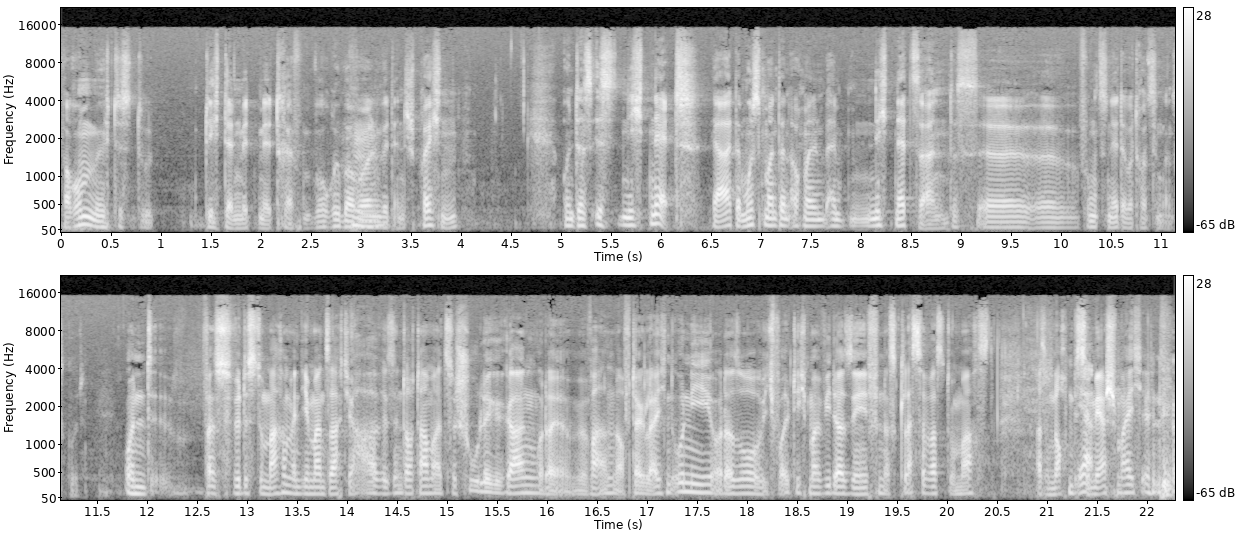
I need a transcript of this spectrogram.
warum möchtest du dich denn mit mir treffen? Worüber hm. wollen wir denn sprechen? Und das ist nicht nett. Ja, da muss man dann auch mal nicht nett sein. Das äh, äh, funktioniert aber trotzdem ganz gut. Und was würdest du machen, wenn jemand sagt, ja, wir sind doch damals zur Schule gegangen oder wir waren auf der gleichen Uni oder so, ich wollte dich mal wiedersehen, ich finde das klasse, was du machst. Also noch ein bisschen ja. mehr schmeicheln.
